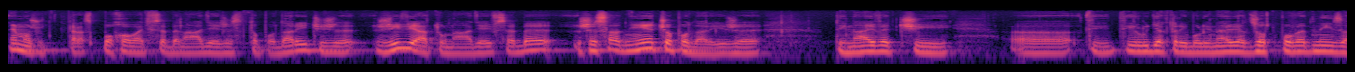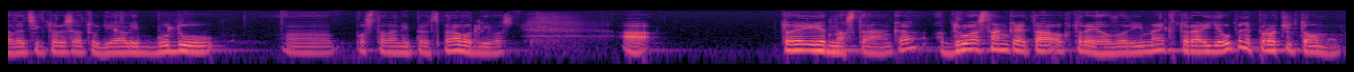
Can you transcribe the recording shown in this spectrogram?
nemôžu teraz pochovať v sebe nádej, že sa to podarí, čiže živia tú nádej v sebe, že sa niečo podarí, že tí najväčší, eh, tí, tí ľudia, ktorí boli najviac zodpovední za veci, ktoré sa tu diali, budú eh, postavení pred spravodlivosť. A to je jedna stránka. A druhá stránka je tá, o ktorej hovoríme, ktorá ide úplne proti tomu.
